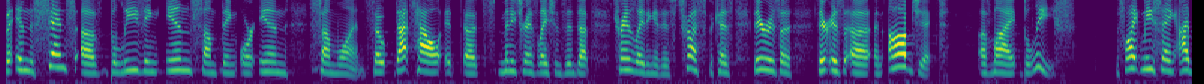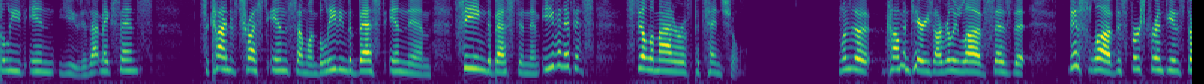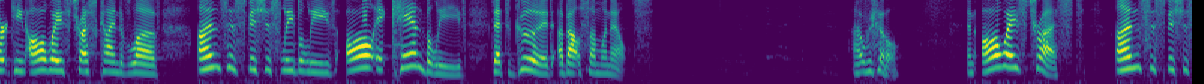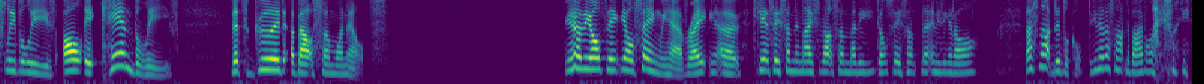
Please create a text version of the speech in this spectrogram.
but in the sense of believing in something or in someone. So that's how it, uh, many translations end up translating it as trust because there is a there is a, an object of my belief. It's like me saying, I believe in you. Does that make sense? It's a kind of trust in someone, believing the best in them, seeing the best in them, even if it's still a matter of potential. One of the commentaries I really love says that this love, this 1 Corinthians 13, always trust kind of love, unsuspiciously believes all it can believe that's good about someone else. I will. And always trust, unsuspiciously believes all it can believe that's good about someone else. You know the old thing, the old saying we have, right? Uh, if you can't say something nice about somebody, don't say something, anything at all. That's not biblical. Do you know that's not in the Bible, actually?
